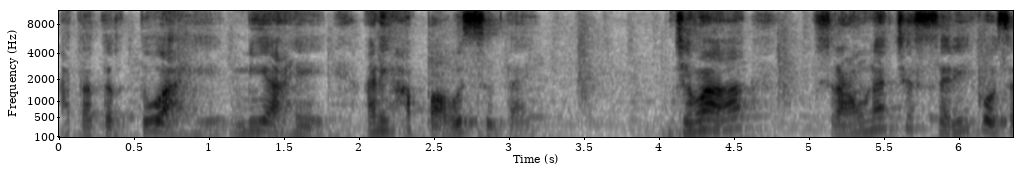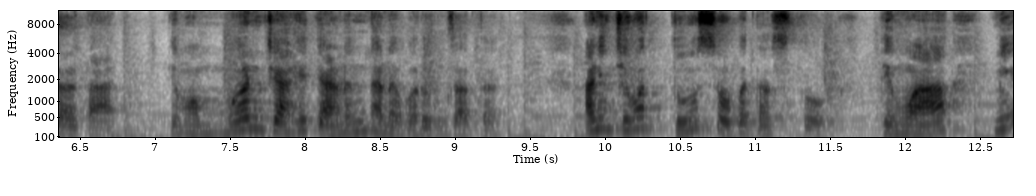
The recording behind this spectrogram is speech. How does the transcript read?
आता तर तू आहे मी आहे आणि हा पाऊससुद्धा आहे. जेव्हा श्रावणाच्या सरी कोसळतात तेव्हा मन जे आहे ते आनंदानं भरून जातं. आणि जेव्हा तू सोबत असतो तेव्हा मी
